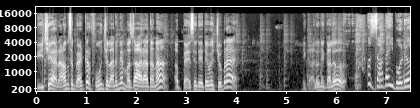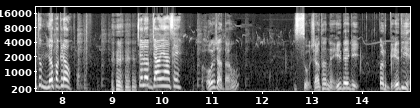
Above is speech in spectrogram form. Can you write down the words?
पीछे आराम से बैठकर फ़ोन चलाने में मज़ा आ रहा था ना? अब पैसे देते हुए चुप रहा। है निकालो निकालो। कुछ ज़्यादा ही बोल रहे हो तुम लो पकड़ो। चलो अब जाओ यहाँ से। हो जाता हूँ। सोचा था नहीं देगी पर दे दिए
